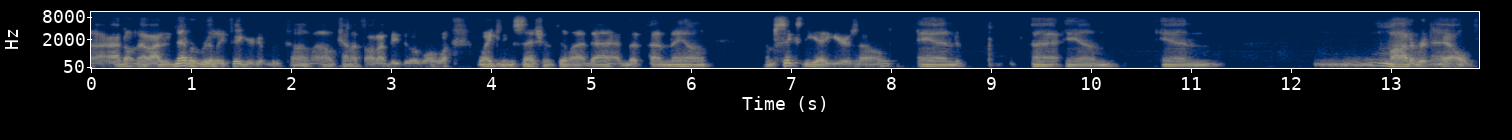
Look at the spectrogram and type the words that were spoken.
I don't know. I never really figured it would come. I kind of thought I'd be doing one awakening session until I died, but I'm now I'm 68 years old and I am in moderate health,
